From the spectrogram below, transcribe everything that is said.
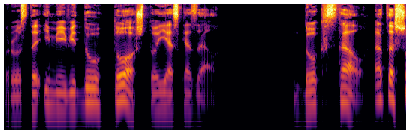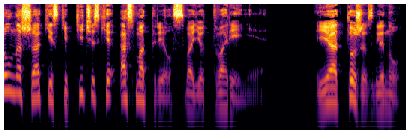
Просто имей в виду то, что я сказал. Док встал, отошел на шаг и скептически осмотрел свое творение. Я тоже взглянул.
